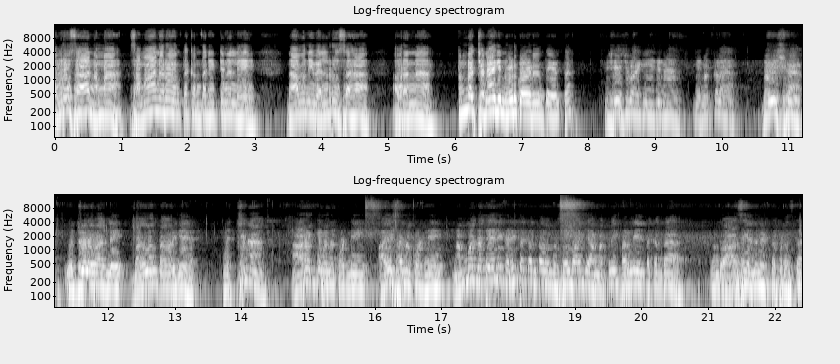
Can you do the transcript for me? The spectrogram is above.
ಅವರು ಸಹ ನಮ್ಮ ಸಮಾನರು ಅಂತಕ್ಕಂಥ ನಿಟ್ಟಿನಲ್ಲಿ ನಾವು ನೀವೆಲ್ಲರೂ ಸಹ ಅವರನ್ನು ತುಂಬ ಚೆನ್ನಾಗಿ ನೋಡ್ಕೊಳ್ಳೋಣ ಅಂತ ಹೇಳ್ತಾ, ವಿಶೇಷವಾಗಿ ಈ ದಿನ ಈ ಮಕ್ಕಳ ಭವಿಷ್ಯ ಉಜ್ವಲವಾಗಲಿ, ಭಗವಂತ ಅವರಿಗೆ ಹೆಚ್ಚಿನ ಆರೋಗ್ಯವನ್ನು ಕೊಡಲಿ, ಆಯಸ್ಸನ್ನು ಕೊಡಲಿ, ನಮ್ಮ ಜೊತೆಯಲ್ಲಿ ಕಲಿತಕ್ಕಂಥ ಒಂದು ಸೌಭಾಗ್ಯ ಆ ಮಕ್ಕಳಿಗೆ ಬರಲಿ ಅಂತಕ್ಕಂಥ ಒಂದು ಆಸೆಯನ್ನು ವ್ಯಕ್ತಪಡಿಸ್ತಾ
